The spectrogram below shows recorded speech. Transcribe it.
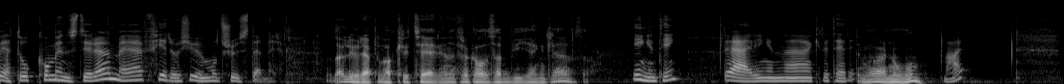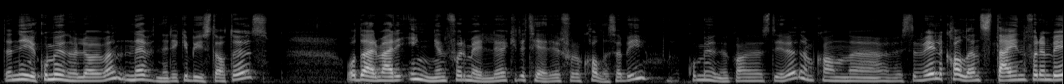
vedtok kommunestyret med 24 mot 7 stemmer. Da lurer jeg på hva kriteriene for å kalle seg by egentlig er. altså. Ingenting. Det er ingen eh, kriterier. Det må være noen. Nei. Den nye kommuneloven nevner ikke bystatus. Og dermed er det ingen formelle kriterier for å kalle seg by. Kommunestyret de kan, eh, hvis de vil, kalle en stein for en by,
